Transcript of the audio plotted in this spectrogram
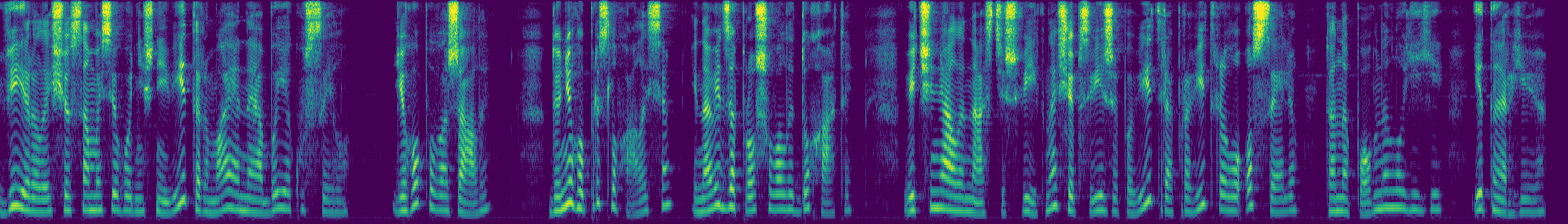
Вірили, що саме сьогоднішній вітер має неабияку силу. Його поважали, до нього прислухалися і навіть запрошували до хати, відчиняли настіж вікна, щоб свіже повітря провітрило оселю та наповнило її енергією.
